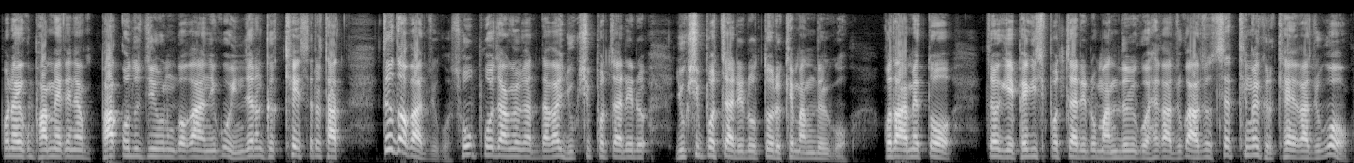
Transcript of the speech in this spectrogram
보내고 밤에 그냥 바코드 지우는 거가 아니고 이제는 그 케이스를 다 뜯어가지고 소포장을 갖다가 60호짜리로 60호짜리로 또 이렇게 만들고 그 다음에 또 저기 120호짜리로 만들고 해가지고 아주 세팅을 그렇게 해가지고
